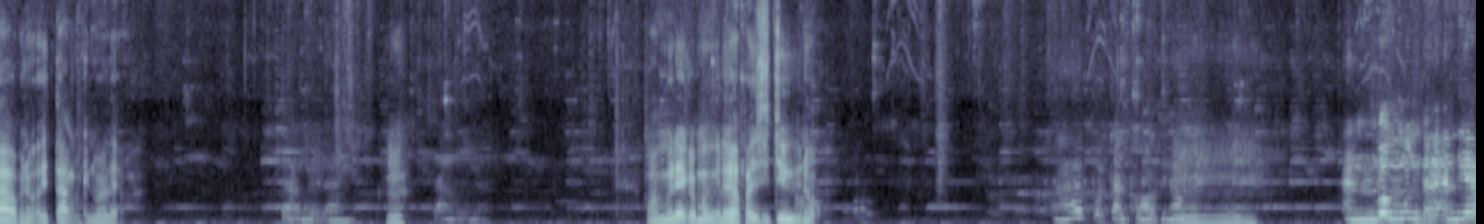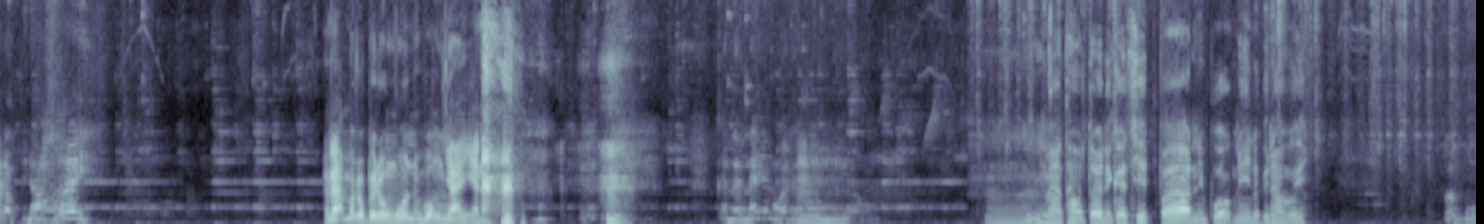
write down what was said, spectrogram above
ลาวๆพี่น้องเอ้ยตั้งขึ้นมาแล้วตั้งไว้ไหนหืมตั้งไว้ไหนมามือได้กับมือแล้วไปสิจือเนาะ อ่าปวดกันพ่อพี่น้อืองเอ้ยมอันวงมุ่นก็ได้อันเดียวดอกพี่น้องเอ้ยอันนั้นมันก็ไปลงมุ่นน่ะวงใหญ่อะนะกันนั่นแหละยังหมดได้วงเดียวอืมมาถอดตอนนี้ก็เช็ดป้านนี่พวกนี่แหละพี่น้องเอ้ยปลาบู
